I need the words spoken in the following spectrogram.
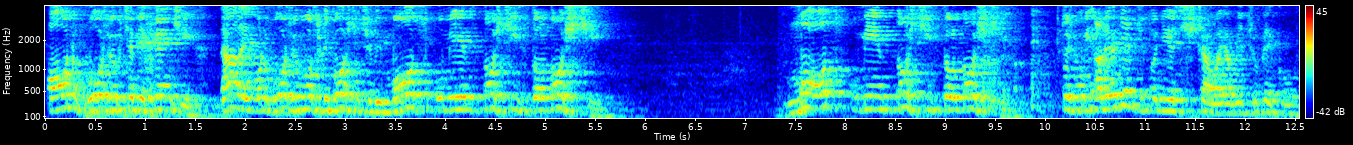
On włożył w ciebie chęci. Dalej, on włożył możliwości, czyli moc, umiejętności i zdolności. Moc, umiejętności i zdolności. Ktoś mówi, ale ja nie wiem, czy to nie jest z ciała, ja mówię, człowieku.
